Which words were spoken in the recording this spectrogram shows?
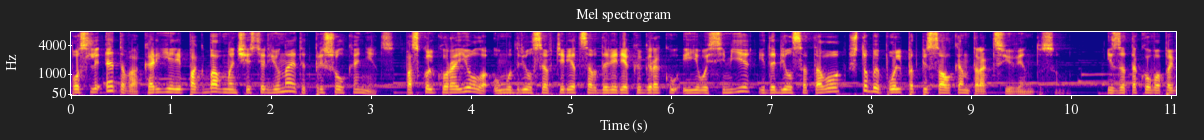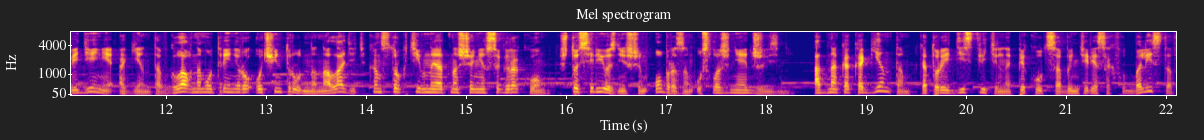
После этого карьере Погба в Манчестер Юнайтед пришел конец, поскольку Райола умудрился втереться в доверие к игроку и его семье и добился того, чтобы Поль подписал контракт с Ювентусом. Из-за такого поведения агентов главному тренеру очень трудно наладить конструктивные отношения с игроком, что серьезнейшим образом усложняет жизнь. Однако к агентам, которые действительно пекутся об интересах футболистов,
